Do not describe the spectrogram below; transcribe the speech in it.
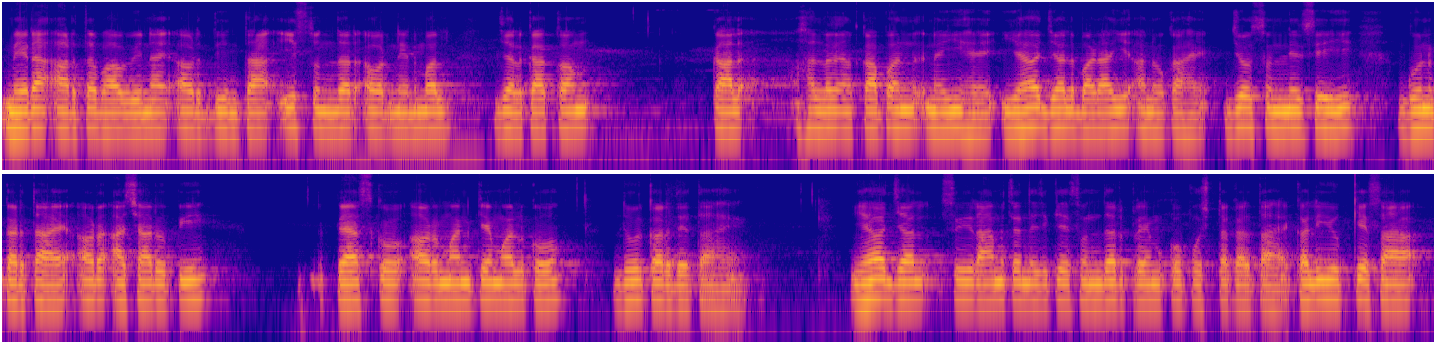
मेरा अर्थभाव विनय और दीनता इस सुंदर और निर्मल जल का कम काल हल्कापन नहीं है। यह जल बड़ा ही अनोखा है, जो सुनने से ही गुण करता है और आशारूपी प्यास को और मन के मल को दूर कर देता है। यह जल श्री रामचंद्र जी के सुंदर प्रेम को पुष्ट करता है। कलयुग के सा,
